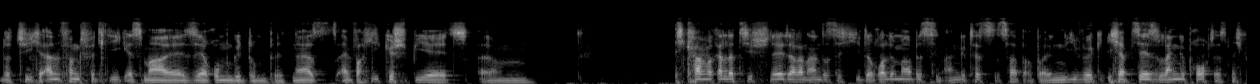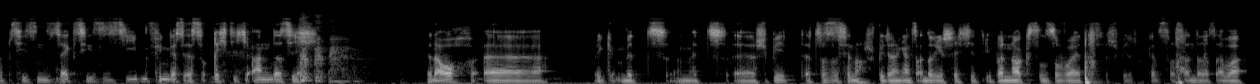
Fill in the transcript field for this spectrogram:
natürlich anfangs mit League erstmal sehr rumgedumpelt. Ne? Einfach League gespielt. Ähm, ich kam relativ schnell daran an, dass ich jede Rolle mal ein bisschen angetestet habe, aber nie wirklich. Ich habe sehr, sehr lange gebraucht. Erstmal, ich glaube, Season 6, Season 7 fing das erst richtig an, dass ich dann auch äh, mit, mit, äh, spät, das ist ja noch später eine ganz andere Geschichte über Nox und so weiter. Das ist später ganz was anderes, aber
